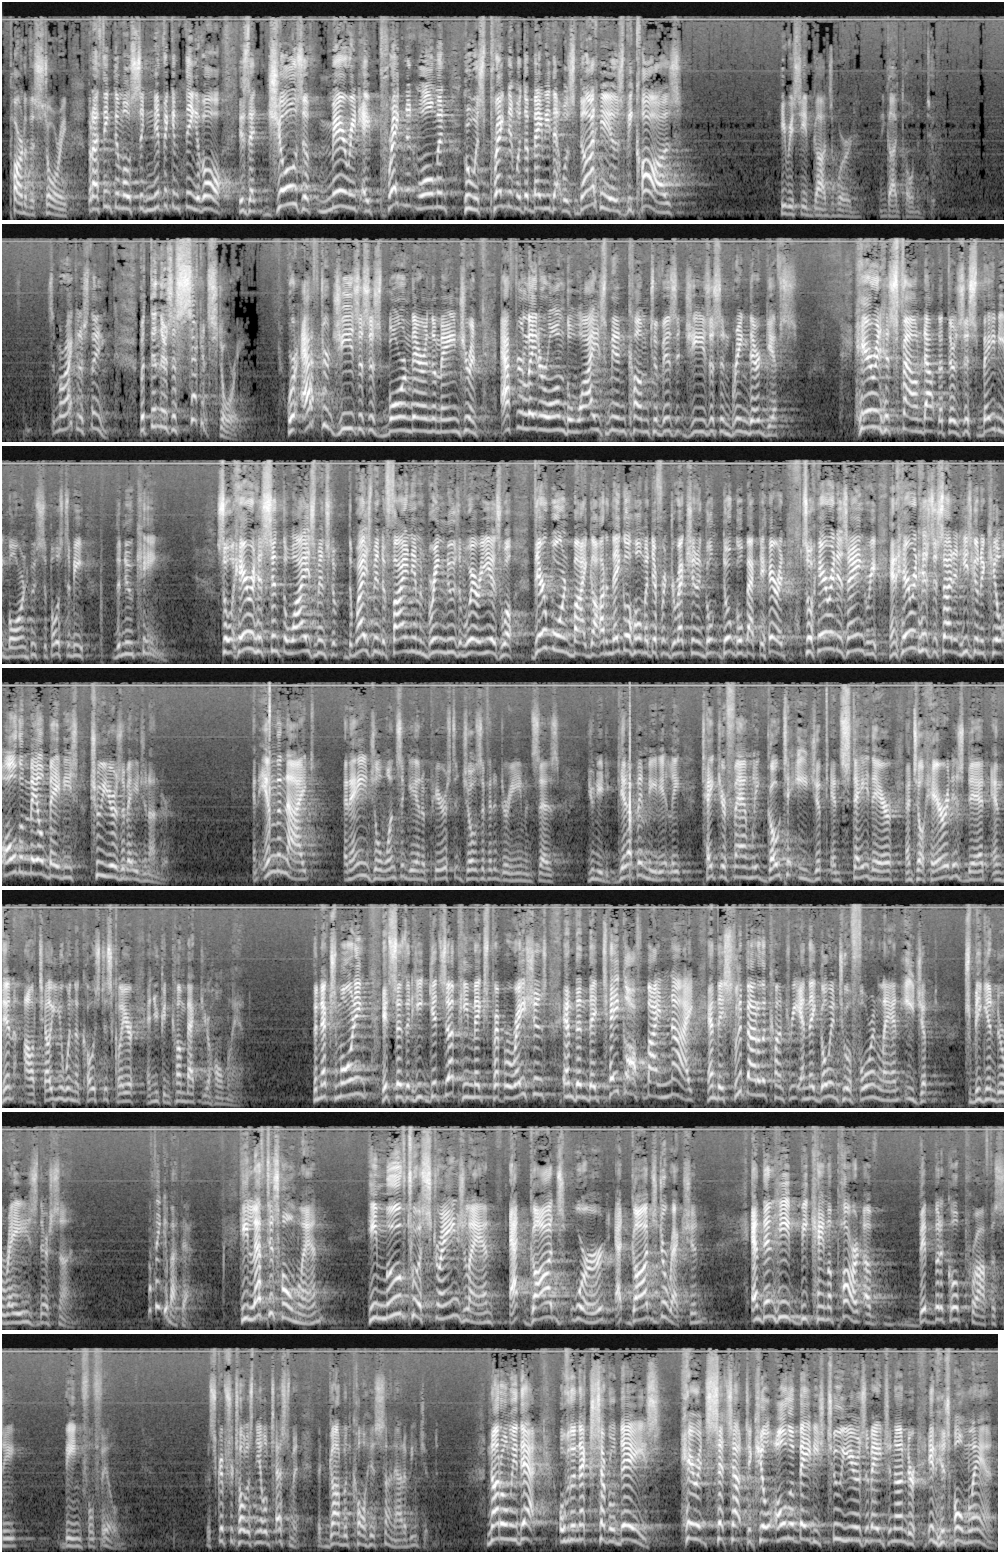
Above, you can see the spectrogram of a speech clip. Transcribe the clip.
part of the story, but I think the most significant thing of all is that Joseph married a pregnant woman who was pregnant with a baby that was not his because he received God's word and God told him to. It's a miraculous thing. But then there's a second story where after Jesus is born there in the manger, and after later on the wise men come to visit Jesus and bring their gifts, Herod has found out that there's this baby born who's supposed to be the new king. So Herod has sent the wise men to, the wise men to find him and bring news of where he is. Well, they're warned by God and they go home a different direction and go, don't go back to Herod. So Herod is angry and Herod has decided he's going to kill all the male babies 2 years of age and under. And in the night, an angel once again appears to Joseph in a dream and says, "You need to get up immediately, take your family, go to Egypt, and stay there until Herod is dead, and then I'll tell you when the coast is clear and you can come back to your homeland. The next morning, it says that he gets up, he makes preparations, and then they take off by night and they slip out of the country and they go into a foreign land, Egypt, to begin to raise their son. Now, think about that. He left his homeland, he moved to a strange land at God's word, at God's direction, and then he became a part of biblical prophecy being fulfilled. The scripture told us in the Old Testament that God would call his son out of Egypt. Not only that, over the next several days, Herod sets out to kill all the babies two years of age and under in his homeland.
